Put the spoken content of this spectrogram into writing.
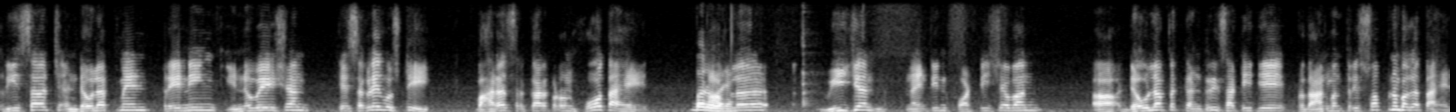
research and development training innovation हे सगळे गोष्टी भारत सरकारकडून होत आहेत आपलं vision nineteen forty seven develop कंट्रीसाठी जे प्रधानमंत्री स्वप्न बघत आहेत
